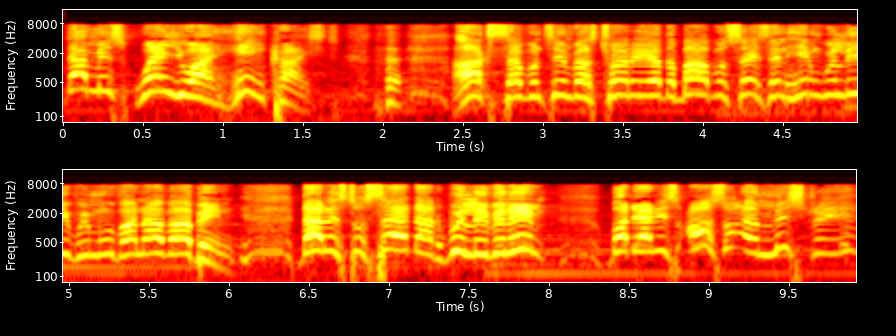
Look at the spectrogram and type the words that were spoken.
that means when you are in Christ. Acts 17 verse 28, the Bible says, In him we live, we move, and have our being. That is to say that we live in him. But there is also a mystery,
